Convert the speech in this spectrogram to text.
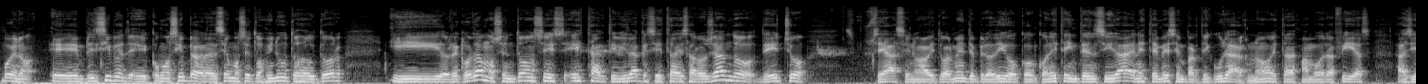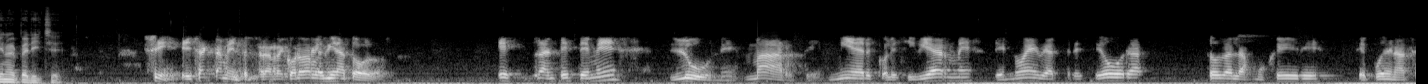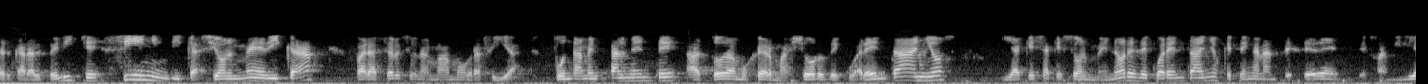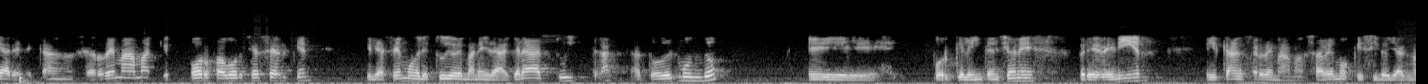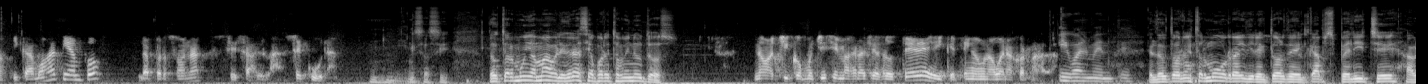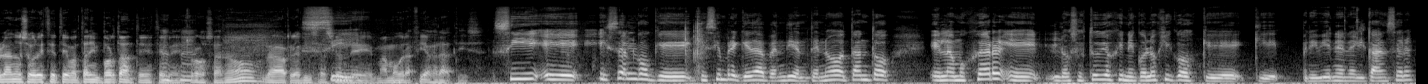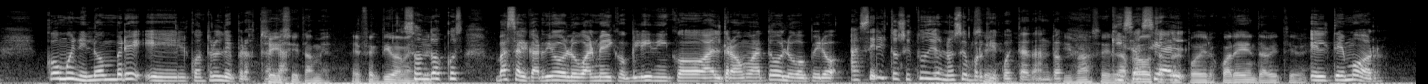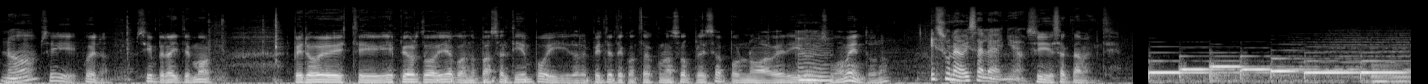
Bueno, eh, en principio, como siempre, agradecemos estos minutos, doctor, y recordamos entonces esta actividad que se está desarrollando, de hecho, se hace no habitualmente, pero digo, con, esta intensidad en este mes en particular, ¿no? Estas mamografías allí en el Periche. Sí, exactamente, para recordarles bien a todos. Es durante este mes, lunes, martes, miércoles y viernes, de 9 a 13 horas, todas las mujeres se pueden acercar al peliche sin indicación médica para hacerse una mamografía. Fundamentalmente a toda mujer mayor de 40 años y aquellas que son menores de 40 años que tengan antecedentes familiares de cáncer de mama, que por favor se acerquen, que le hacemos el estudio de manera gratuita a todo el mundo, eh, porque la intención es prevenir el cáncer de mama. Sabemos que si lo diagnosticamos a tiempo, la persona se salva, se cura. Es así. Doctor, muy amable, gracias por estos minutos. No, chicos, muchísimas gracias a ustedes y que tengan una buena jornada. Igualmente. El doctor Néstor Murray, director del CAPS Peliche, hablando sobre este tema tan importante este mes, Rosa, ¿no? La realización de mamografías gratis. Sí, eh, es algo que, que, siempre queda pendiente, ¿no? Tanto en la mujer, eh, los estudios ginecológicos que, que previenen el cáncer, como en el hombre el control de próstata. Sí, sí, también, efectivamente. Son dos cosas. Vas al cardiólogo, al médico clínico, al traumatólogo, pero hacer estos estudios no sé por qué cuesta tanto. Y más el Quizás sea el, después de los 40, ¿viste? El temor, ¿no? Sí, bueno, siempre hay temor. Pero este es peor todavía cuando pasa el tiempo y de repente te encontrás con una sorpresa por no haber ido en su momento, ¿no? Es una vez al año. Sí, exactamente.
